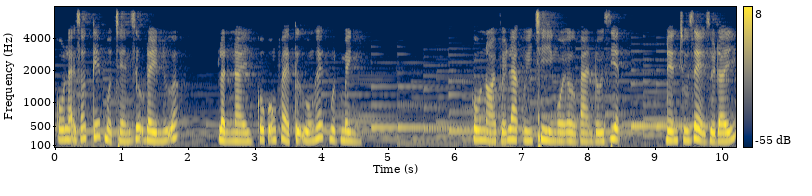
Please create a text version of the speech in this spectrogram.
Cô lại rót tiếp một chén rượu đầy nữa. Lần này, cô cũng phải tự uống hết một mình. Cô nói với Lạc Úy Trì ngồi ở bàn đối diện. Đến chú rể rồi đấy.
